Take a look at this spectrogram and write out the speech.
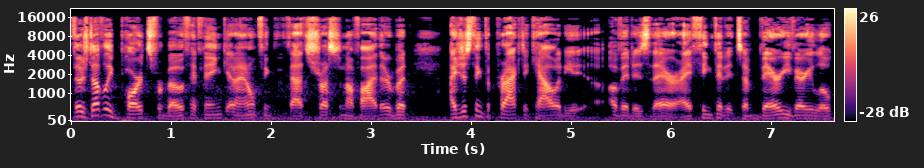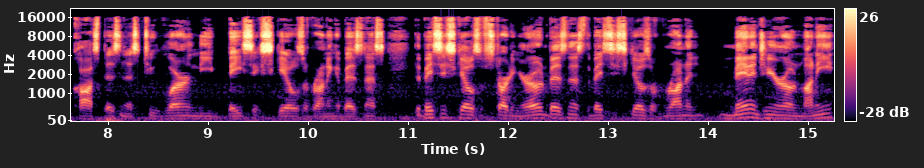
there's definitely parts for both, I think, and I don't think that that's stressed enough either. But I just think the practicality of it is there. I think that it's a very very low cost business to learn the basic skills of running a business, the basic skills of starting your own business, the basic skills of running managing your own money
